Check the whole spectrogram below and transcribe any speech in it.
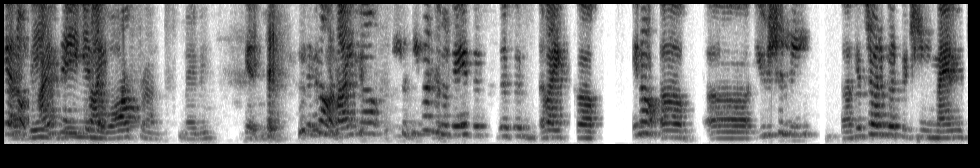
Yeah, uh, no, being, I think being in right the war now- front, maybe. Yes. It's not right now. Even today, this this is like uh, you know. Uh, uh, usually, uh, historical fiction meant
